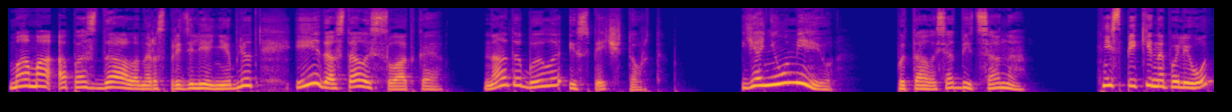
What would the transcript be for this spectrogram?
Мама опоздала на распределение блюд, и досталось сладкое. Надо было испечь торт. «Я не умею», — пыталась отбиться она. «Испеки Наполеон?»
